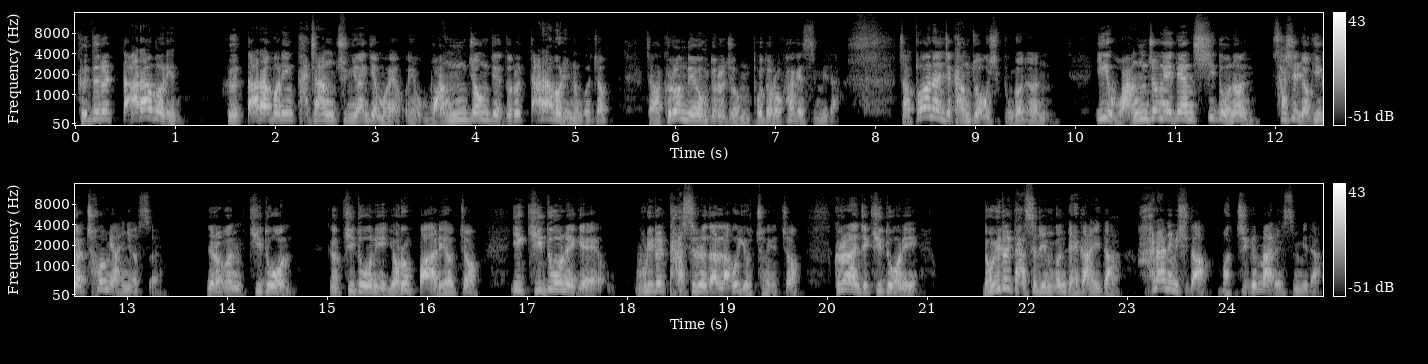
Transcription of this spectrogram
그들을 따라버린 그 따라버린 가장 중요한 게 뭐예요? 예, 왕정 제도를 따라버리는 거죠. 자, 그런 내용들을 좀 보도록 하겠습니다. 자, 또 하나 이제 강조하고 싶은 거는 이 왕정에 대한 시도는 사실 여기가 처음이 아니었어요. 여러분, 기도원, 그 기도원이 여룻바알이었죠. 이 기도원에게 우리를 다스려 달라고 요청했죠. 그러나 이제 기도원이 너희를 다스리는 건 내가 아니다. 하나님이시다. 멋지게 말했습니다.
